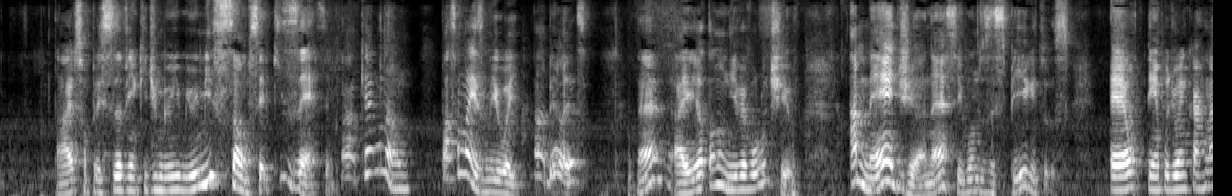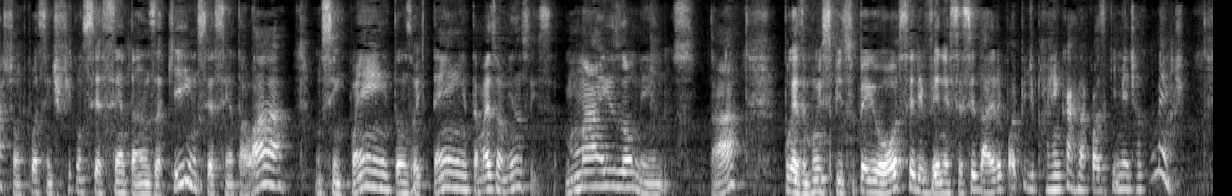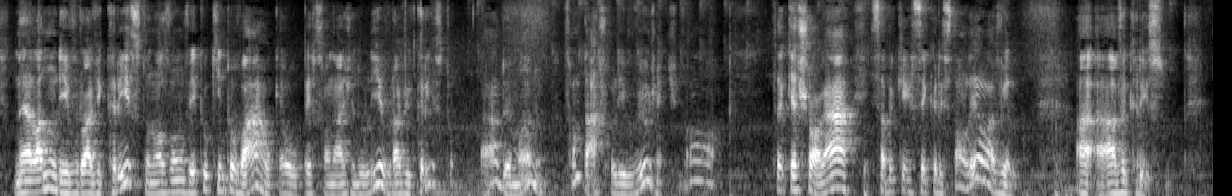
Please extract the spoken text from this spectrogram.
Tá? Ele só precisa vir aqui de mil em mil em missão, se ele quiser. Se ele ah, quero não, passa mais mil aí. Ah, beleza. Né? Aí já está no nível evolutivo. A média, né, segundo os espíritos, é o tempo de uma encarnação. Tipo assim, a gente fica uns 60 anos aqui, uns 60 lá, uns 50, uns 80, mais ou menos isso. Mais ou menos, tá? Por exemplo, um espírito superior, se ele vê necessidade, ele pode pedir para reencarnar quase que imediatamente. Né? Lá no livro Ave Cristo, nós vamos ver que o Quinto Varro, que é o personagem do livro, Ave Cristo, tá? do Emmanuel, fantástico o livro, viu, gente? Oh, você quer chorar, sabe o que é ser cristão? Lê lá, Ave Cristo.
